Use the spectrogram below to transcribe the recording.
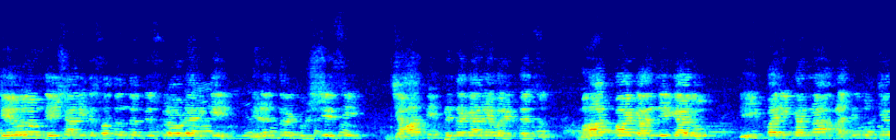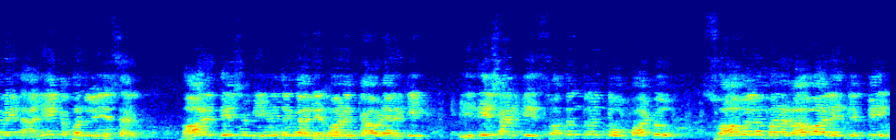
కేవలం దేశానికి స్వతంత్రం తీసుకురావడానికి నిరంతర కృషి చేసి జాతి పితగానే మనకు తెలుసు. మహాత్మా గాంధీ గారు ఈ పని కన్నా అతి ముఖ్యమైన అనేక పనులు చేశారు. భారతదేశం ఈ విధంగా నిర్మాణం కావడానికి ఈ దేశానికి స్వతంత్రంతో పాటు స్వావలంబన రావాలి అని చెప్పి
